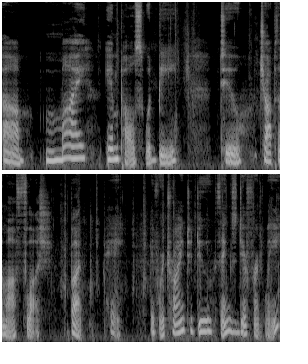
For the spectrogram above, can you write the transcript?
Um, my impulse would be to chop them off flush. But hey, if we're trying to do things differently,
